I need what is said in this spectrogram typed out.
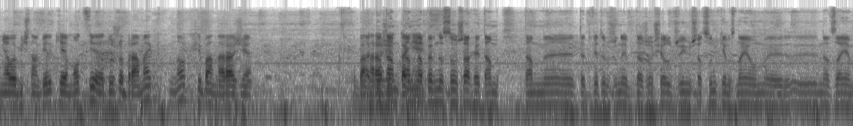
miały być tam wielkie emocje, dużo bramek. No chyba na razie chyba Tak, na razie tam, tam nie na pewno są szachy, tam, tam e, te dwie drużyny darzą się olbrzymim szacunkiem, znają e, e, nawzajem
